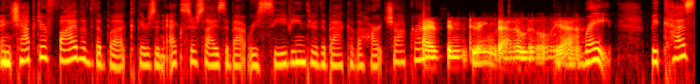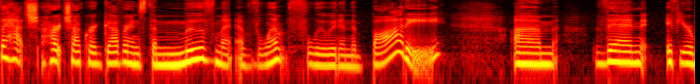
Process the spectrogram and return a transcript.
In chapter five of the book, there's an exercise about receiving through the back of the heart chakra. I've been doing that a little, yeah. Great. Because the heart chakra governs the movement of lymph fluid in the body, um, then if you're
